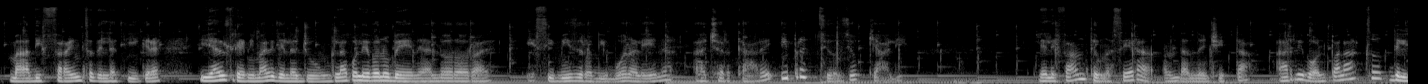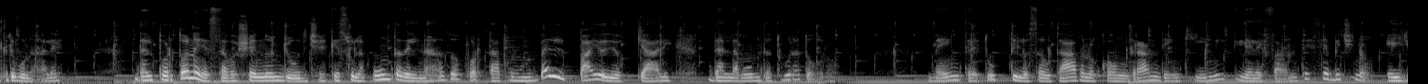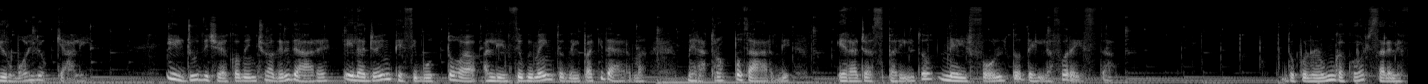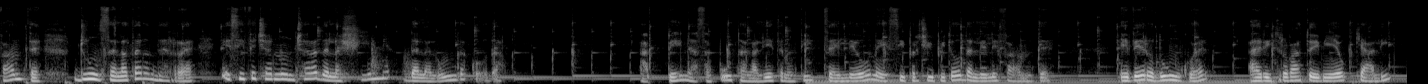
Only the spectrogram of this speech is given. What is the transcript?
Ma a differenza della tigre, gli altri animali della giungla volevano bene al loro re e si misero di buona lena a cercare i preziosi occhiali. L'elefante una sera, andando in città, arrivò al palazzo del tribunale. Dal portone stava uscendo un giudice che sulla punta del naso portava un bel paio di occhiali dalla montatura d'oro. Mentre tutti lo salutavano con grandi inchini, l'elefante si avvicinò e gli rubò gli occhiali. Il giudice cominciò a gridare e la gente si buttò all'inseguimento del pachiderma, ma era troppo tardi, era già sparito nel folto della foresta. Dopo una lunga corsa l'elefante giunse alla tana del re e si fece annunciare dalla scimmia dalla lunga coda. Appena saputa la lieta notizia, il leone si precipitò dall'elefante. È vero dunque? Hai ritrovato i miei occhiali?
